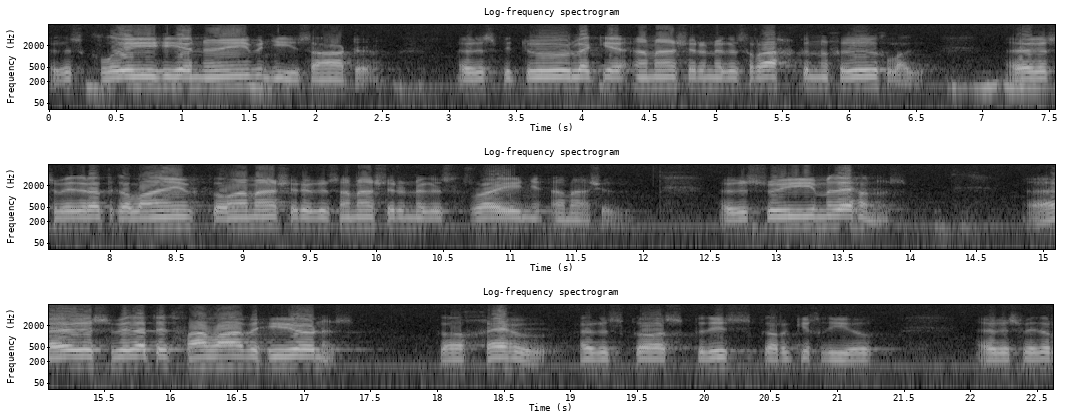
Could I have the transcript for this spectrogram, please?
agus chléhí a nuimhan híos áta, agus bitú leice amáisian agus rachcan na is agus féidirrat go láimh go amáisiir agus amáisian agus ráin amáisiad, agus suí mehannas, agus féidirrat it fáláh hiúnas, go cheú agus gos gris gorcichlíoch agus féidir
